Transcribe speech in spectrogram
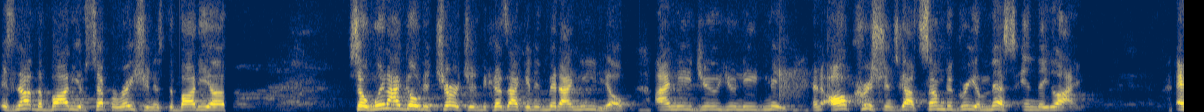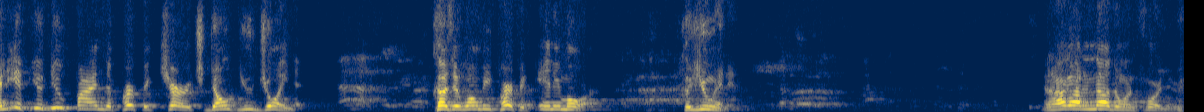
It's not the body of separation, it's the body of. So when I go to church, it's because I can admit I need help. I need you, you need me. And all Christians got some degree of mess in their life. And if you do find the perfect church, don't you join it. Because it won't be perfect anymore. Because you in it. And I got another one for you.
